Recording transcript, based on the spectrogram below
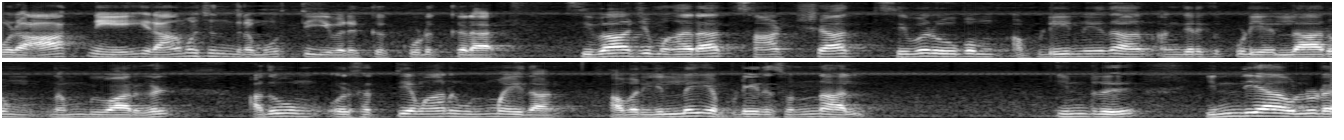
ஒரு ஆக்னியை ராமச்சந்திரமூர்த்தி இவருக்கு கொடுக்கிறார். சிவாஜி மகாராஜ் சாட்சாத் சிவரூபம் அப்படின்னு தான் அங்கே இருக்கக்கூடிய எல்லாரும் நம்புவார்கள். அதுவும் ஒரு சத்தியமான உண்மைதான். அவர் இல்லை அப்படின்னு சொன்னால் இன்று இந்தியாவோட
